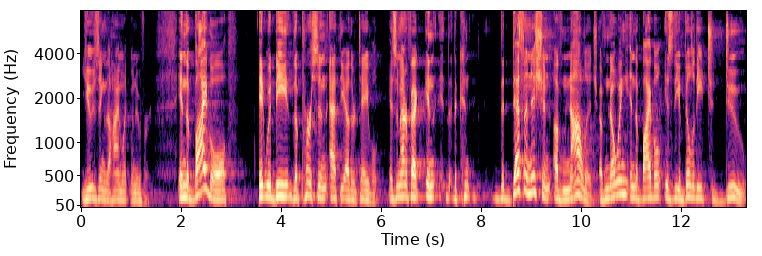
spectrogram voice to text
using the Heimlich maneuver? In the Bible, it would be the person at the other table. As a matter of fact, in the, the, the definition of knowledge, of knowing in the Bible, is the ability to do,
